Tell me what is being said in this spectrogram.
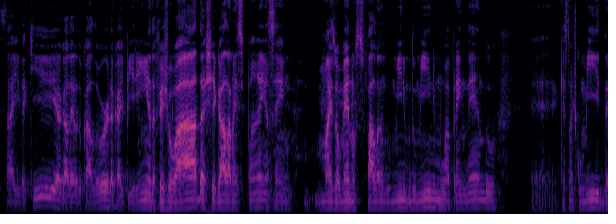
Sair daqui, a galera do calor, da caipirinha, da feijoada, chegar lá na Espanha sem mais ou menos falando o mínimo do mínimo, aprendendo. É, questão de comida,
